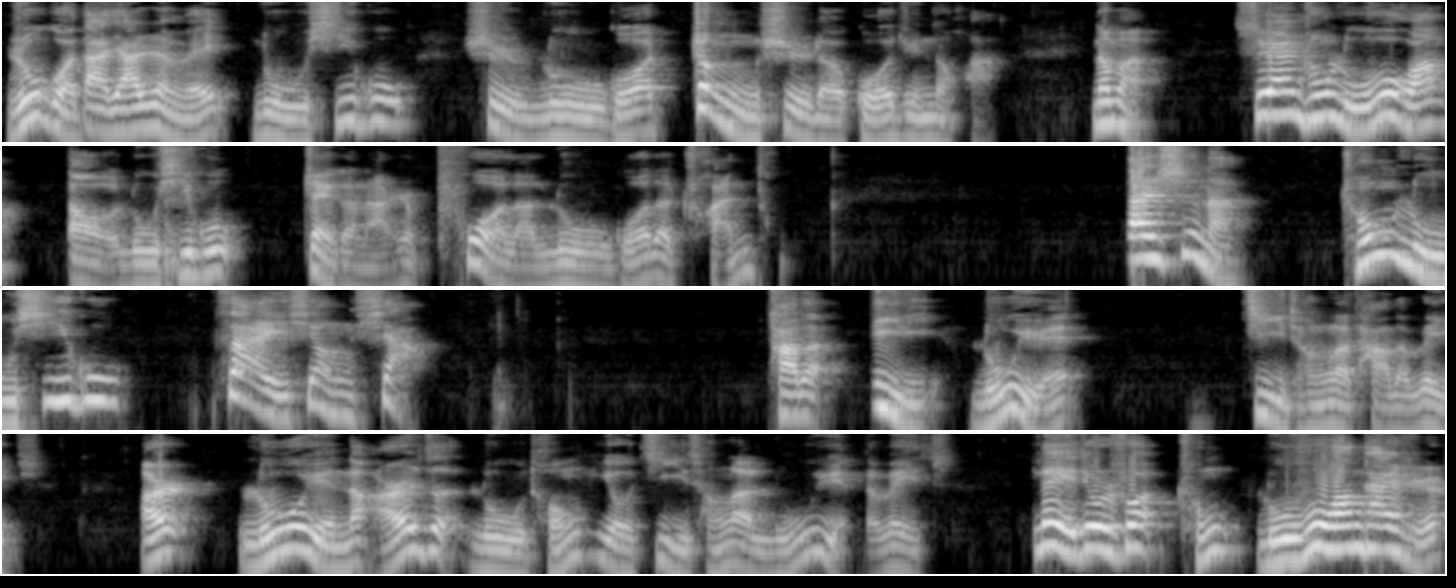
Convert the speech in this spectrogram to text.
如果大家认为鲁奚孤是鲁国正式的国君的话，那么，虽然从鲁福皇到鲁西孤，这个呢是破了鲁国的传统，但是呢，从鲁西孤再向下，他的弟弟鲁允继承了他的位置，而鲁允的儿子鲁同又继承了鲁允的位置。那也就是说，从鲁福皇开始，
